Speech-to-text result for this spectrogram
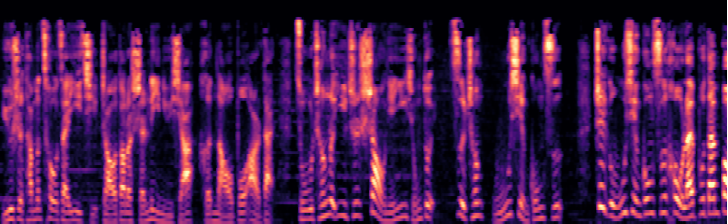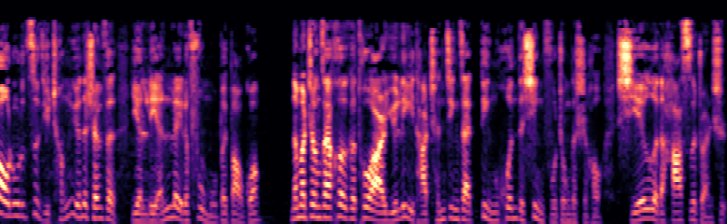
于是他们凑在一起，找到了神力女侠和脑波二代，组成了一支少年英雄队，自称无限公司。这个无限公司后来不但暴露了自己成员的身份，也连累了父母被曝光。那么，正在赫克托尔与丽塔沉浸在订婚的幸福中的时候，邪恶的哈斯转世，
